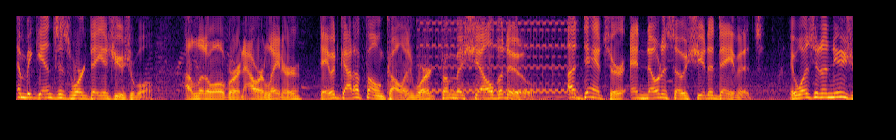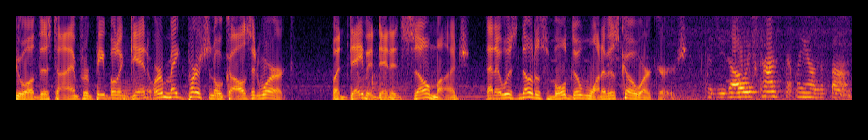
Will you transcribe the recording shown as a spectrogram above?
and begins his workday as usual. A little over an hour later, David got a phone call at work from Michelle Vadu, a dancer and known associate of David's. It wasn't unusual at this time for people to get or make personal calls at work, but David did it so much that it was noticeable to one of his coworkers. because he's always constantly on the phone.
